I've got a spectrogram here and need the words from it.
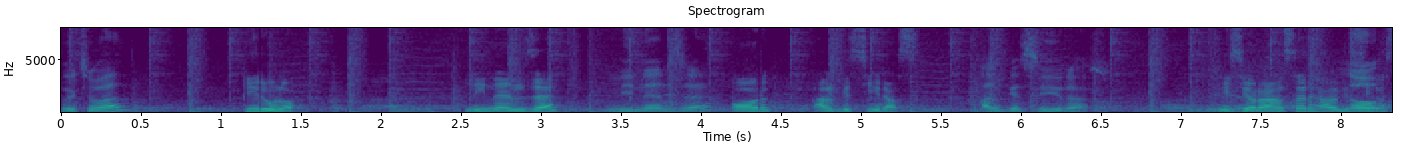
Which one? Pirulo, Linense Linense? or Algeciras? Algeciras. Is your answer No, Algeciras?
